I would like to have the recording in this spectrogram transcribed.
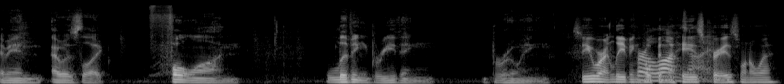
I mean, I was like full on living, breathing, brewing. So you weren't leaving For hoping the haze time. craze went away.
